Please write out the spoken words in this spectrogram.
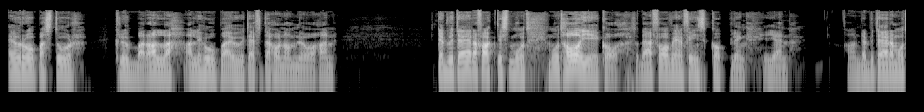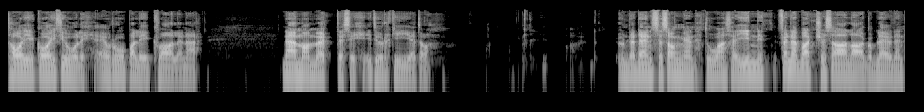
Europas storklubbar, alla, allihopa är ute efter honom nu och han debuterar faktiskt mot, mot HJK, så där får vi en finsk koppling igen. Han debuterade mot HJK i fjol i Europa League-kvalen när, när man möttes i, i Turkiet och under den säsongen tog han sig in i Fenerbahces A-lag och blev den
